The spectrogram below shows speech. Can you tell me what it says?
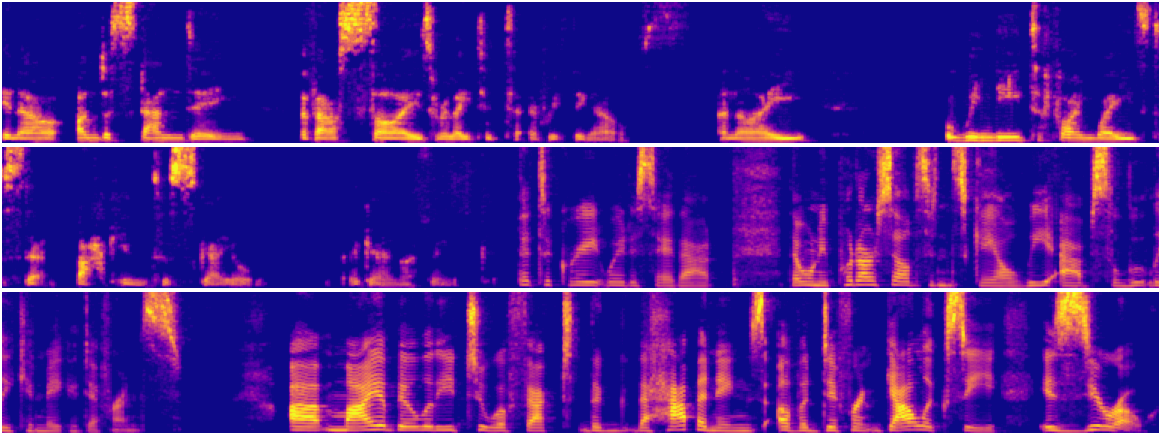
in our understanding of our size related to everything else and i we need to find ways to step back into scale again i think that's a great way to say that that when we put ourselves in scale we absolutely can make a difference uh, my ability to affect the the happenings of a different galaxy is zero.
